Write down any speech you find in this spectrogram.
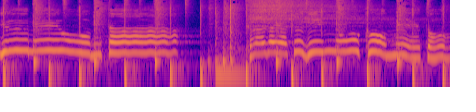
夢を見た。輝く銀の米と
